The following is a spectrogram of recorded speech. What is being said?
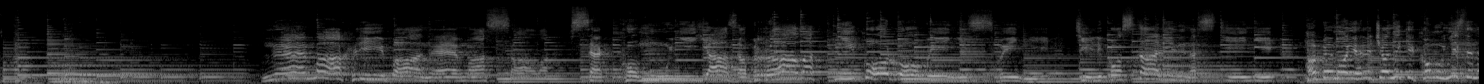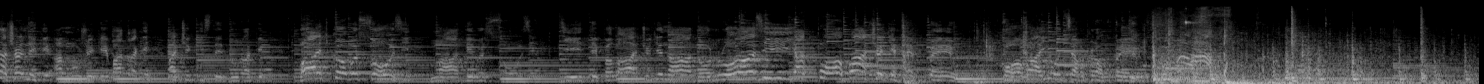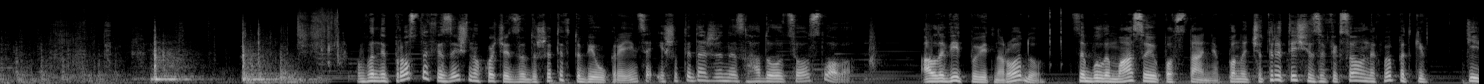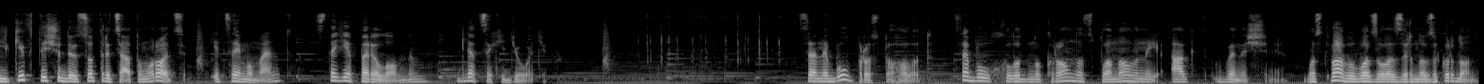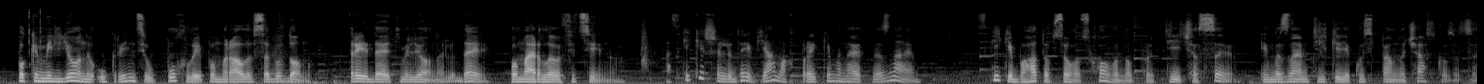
Нема хліба, нема сала, вся комунія забрала, ні корови, ні свині, тільки Сталін на стіні. Аби мої гречаники, комуністи, начальники, а мужики батраки, а чекісти дураки. Батько в созі, мати в созі, діти плачуть на дорозі, як побачать гепив, ховаються в кропиву. Вони просто фізично хочуть задушити в тобі українця і щоб ти навіть не згадував цього слова. Але відповідь народу це були масові повстання, понад 4 тисячі зафіксованих випадків тільки в 1930 році. І цей момент стає переломним для цих ідіотів. Це не був просто голод. Це був холоднокровно спланований акт винищення. Москва вивозила зерно за кордон, поки мільйони українців пухли і помирали в себе вдома. 3,9 мільйона людей померли офіційно. А скільки ще людей в ямах, про які ми навіть не знаємо? Скільки багато всього сховано про ті часи, і ми знаємо тільки якусь певну частку за це.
